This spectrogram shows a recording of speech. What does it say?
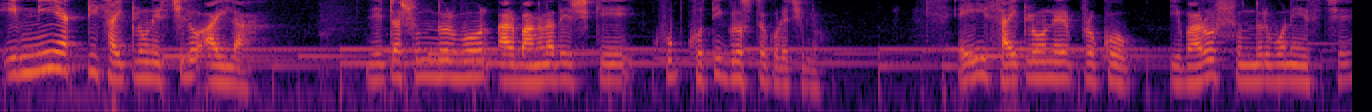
এমনি একটি সাইক্লোন এসছিল আইলা, যেটা সুন্দরবন আর বাংলাদেশকে খুব ক্ষতিগ্রস্ত করেছিল। এই সাইক্লোনের প্রকোপ এবারও সুন্দরবনে এসছে।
